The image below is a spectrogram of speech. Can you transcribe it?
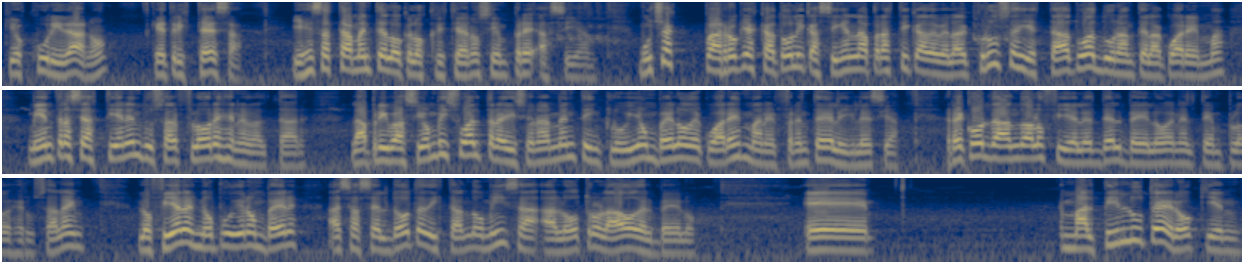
qué oscuridad, ¿no? Qué tristeza. Y es exactamente lo que los cristianos siempre hacían. Muchas parroquias católicas siguen la práctica de velar cruces y estatuas durante la cuaresma, mientras se abstienen de usar flores en el altar. La privación visual tradicionalmente incluía un velo de cuaresma en el frente de la iglesia, recordando a los fieles del velo en el templo de Jerusalén. Los fieles no pudieron ver al sacerdote dictando misa al otro lado del velo. Eh, Martín Lutero, quien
